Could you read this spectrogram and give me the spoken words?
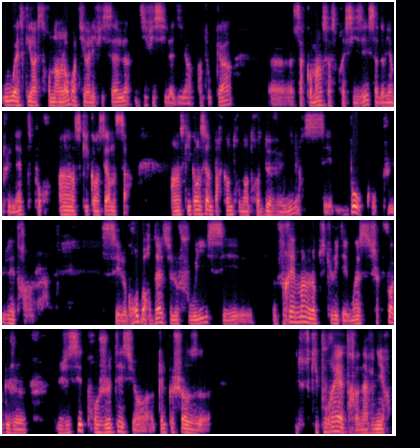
ou est-ce qu'ils resteront dans l'ombre à tirer les ficelles, difficile à dire. En tout cas, euh, ça commence à se préciser, ça devient plus net pour en ce qui concerne ça. En ce qui concerne par contre notre devenir, c'est beaucoup plus étrange. C'est le gros bordel, c'est le fouillis, c'est vraiment l'obscurité. Moi, chaque fois que je j'essaie de projeter sur quelque chose de ce qui pourrait être un avenir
